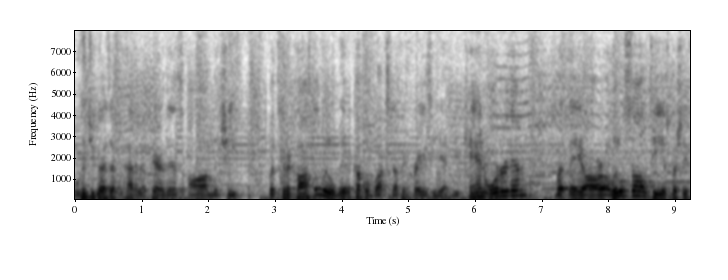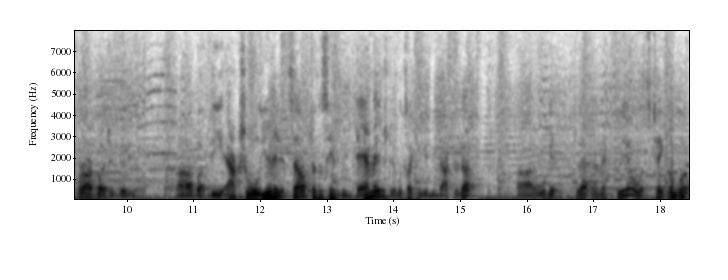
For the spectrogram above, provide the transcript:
we'll hit you guys up with how to repair this on the cheap. But it's gonna cost a little bit, a couple bucks, nothing crazy yet. You can order them, but they are a little salty, especially for our budget video. Uh, but the actual unit itself doesn't seem to be damaged. It looks like it can be doctored up. Uh, and we'll get to that in the next video. Let's take a look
